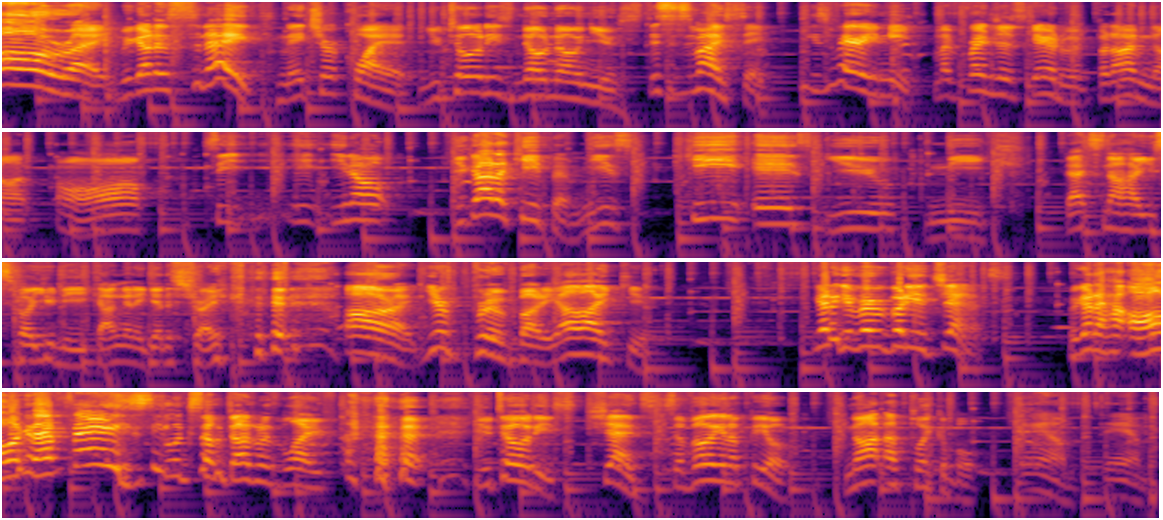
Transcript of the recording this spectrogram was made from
Alright, we got a snake. Nature quiet. Utilities no known use. This is my snake. He's very neat. My friends are scared of it, but I'm not. Aww. See, you know, you gotta keep him. He's he is unique. That's not how you spell unique. I'm gonna get a strike. Alright, you're proof, buddy. I like you. You gotta give everybody a chance. We gotta ha- Oh, look at that face! He looks so done with life. Utilities, sheds, civilian appeal. Not applicable. Damn, damn.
